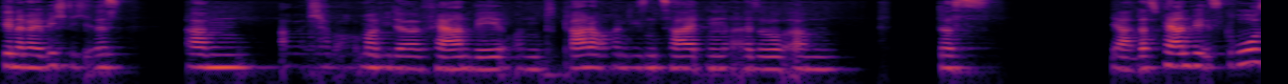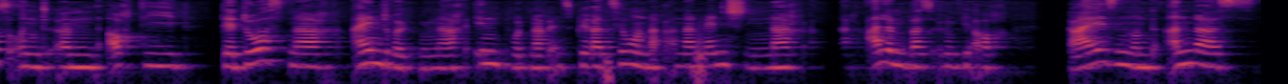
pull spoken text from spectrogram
generell wichtig ist. Ähm, aber ich habe auch immer wieder Fernweh und gerade auch in diesen Zeiten, also ähm, das, ja, das Fernweh ist groß und ähm, auch die der Durst nach Eindrücken, nach Input, nach Inspiration, nach anderen Menschen, nach, nach allem, was irgendwie auch Reisen und Anders,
